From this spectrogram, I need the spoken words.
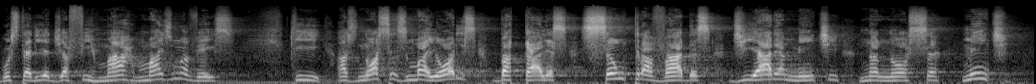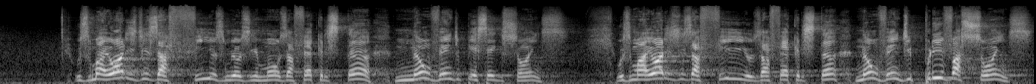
gostaria de afirmar mais uma vez que as nossas maiores batalhas são travadas diariamente na nossa mente. Os maiores desafios, meus irmãos, à fé cristã não vêm de perseguições. Os maiores desafios à fé cristã não vêm de privações.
